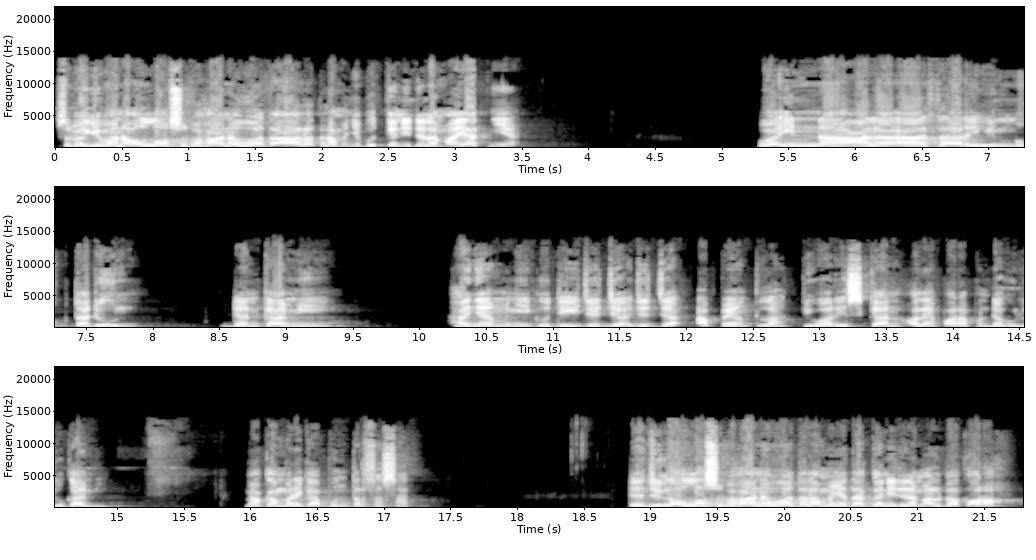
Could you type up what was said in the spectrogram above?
Sebagaimana Allah Subhanahu wa taala telah menyebutkan di dalam ayatnya, Wa inna ala atharihim muqtadun dan kami hanya mengikuti jejak-jejak apa yang telah diwariskan oleh para pendahulu kami. Maka mereka pun tersesat. Dan juga Allah Subhanahu wa taala menyatakan di dalam Al-Baqarah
